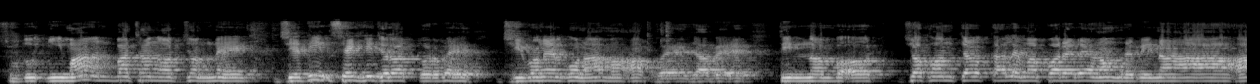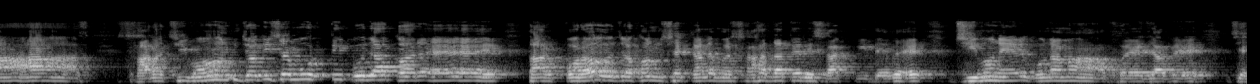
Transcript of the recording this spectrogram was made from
শুধু ইমান বাঁচানোর জন্য যেদিন সে হিজরত করবে, জীবনের গোনা মাফ হয়ে যাবে। তিন নম্বর, যখন কেউ কালেমা পরে রে, আমরে বিনাশ সারা জীবন যদি সে মূর্তি পূজা করে, তারপরেও যখন সে কালেমা শাহাদাতের সাক্ষী দেবে, জীবনের গুণামাফ মাফ হয়ে যাবে। যে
